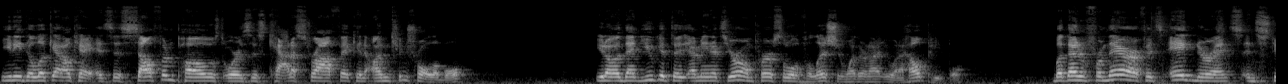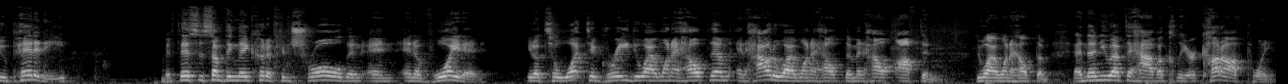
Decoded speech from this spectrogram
you need to look at okay, is this self imposed or is this catastrophic and uncontrollable? You know, and then you get to, I mean, it's your own personal volition whether or not you want to help people. But then from there, if it's ignorance and stupidity, if this is something they could have controlled and, and, and avoided, you know, to what degree do I want to help them and how do I want to help them and how often do I want to help them? And then you have to have a clear cutoff point.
